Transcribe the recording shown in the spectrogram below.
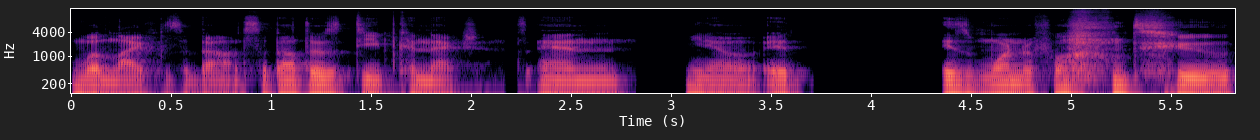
what life is about. It's about those deep connections, and, you know, it is wonderful to,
